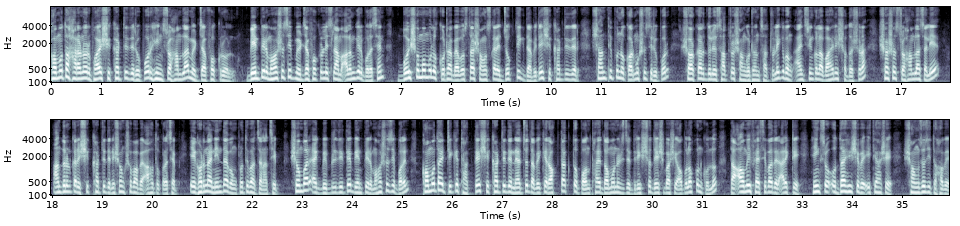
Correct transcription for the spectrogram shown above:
ক্ষমতা হারানোর ভয়ে শিক্ষার্থীদের উপর হিংস্র হামলা মির্জা ফখরুল। বিএনপির মহাসচিব মির্জা ফখরুল ইসলাম আলমগীর বলেছেন, বৈষম্যমূলক কোটা ব্যবস্থা সংস্কারের যৌক্তিক দাবিতে শিক্ষার্থীদের শান্তিপূর্ণ কর্মসূচির উপর সরকার দলীয় ছাত্র সংগঠন ছাত্রলীগ এবং আইনশৃঙ্খলা বাহিনীর সদস্যরা সশস্ত্র হামলা চালিয়ে আন্দোলনকারী শিক্ষার্থীদের নৃশংসভাবে আহত করেছে। এ ঘটনায় নিন্দা এবং প্রতিবাদ জানাচ্ছি। সোমবার এক বিবৃতিতে বিএনপির মহাসচিব বলেন, ক্ষমতায় টিকে থাকতে শিক্ষার্থীদের ন্যায্য দাবিকে রক্তাক্ত পন্থায় দমনের যে দৃশ্য দেশবাসী অবলোকন করল, তা আওয়ামী ফ্যাসিবাদের আরেকটি হিংস্র অধ্যায় হিসেবে ইতিহাসে সংযোজিত হবে।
